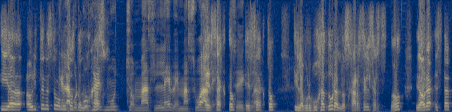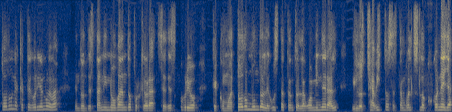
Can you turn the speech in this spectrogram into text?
Y ah, ahorita en este Que momento la hasta los burbuja más- es mucho más leve, más suave. Exacto, Sí, claro. exacto. Y la burbuja dura, los hard seltzers, ¿no? Y ahora está toda una categoría nueva en donde están innovando porque ahora se descubrió que como a todo mundo le gusta tanto el agua mineral y los chavitos están vueltos locos con ella,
